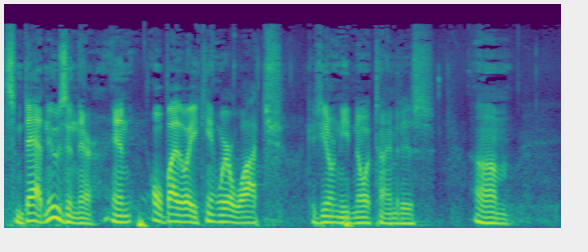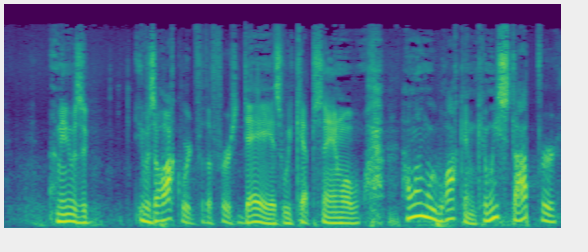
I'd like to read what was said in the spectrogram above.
Some bad news in there. And oh, by the way, you can't wear a watch because you don't need to know what time it is. Um, I mean, it was a it was awkward for the first day as we kept saying, "Well, how long are we walking? Can we stop for?"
